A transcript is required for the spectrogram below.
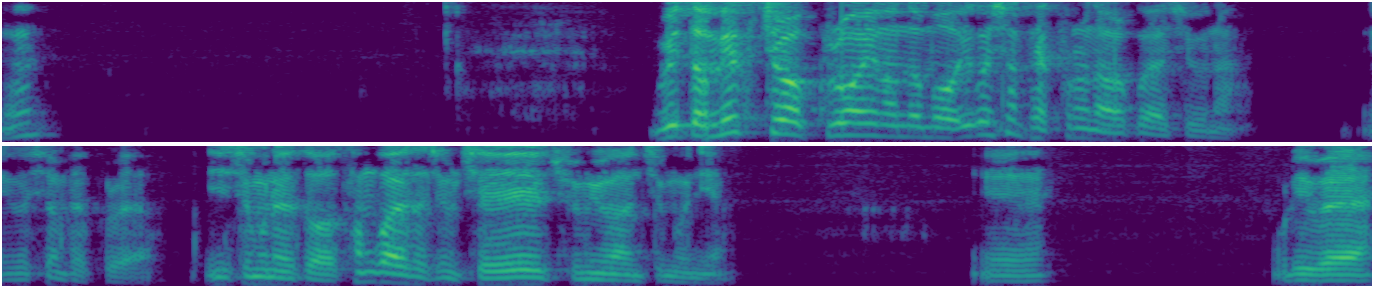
응? With the mixture of growing on the 뭐 이거 시험 100% 나올 거야 지훈아. 이거 시험 100%야. 이 지문에서 3과에서 지금 제일 중요한 지문이야. 예. 우리 왜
